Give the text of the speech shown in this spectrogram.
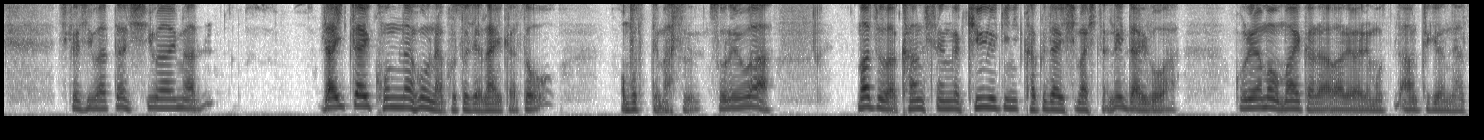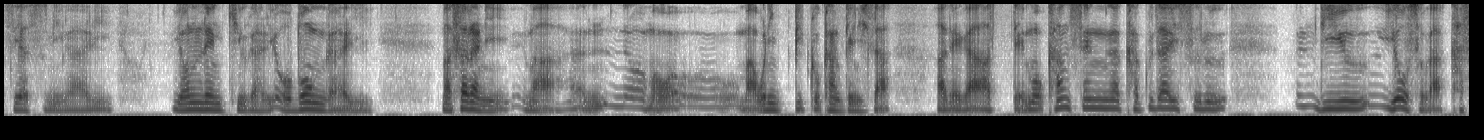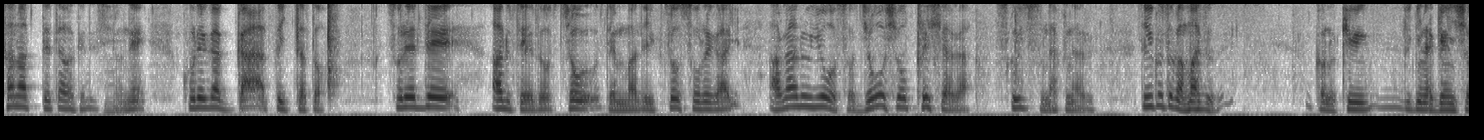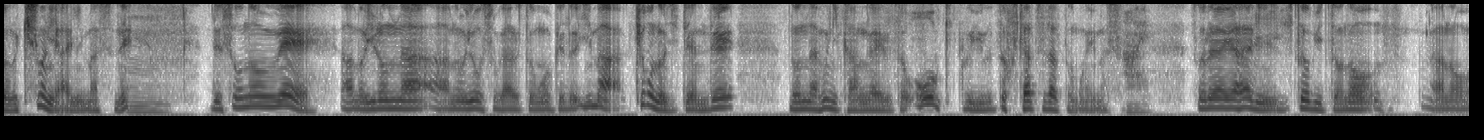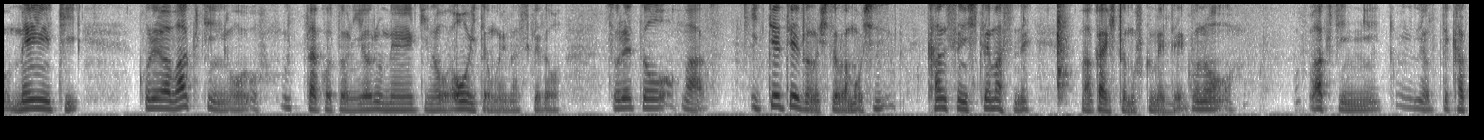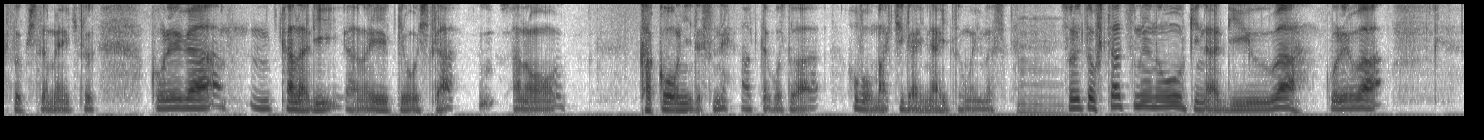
しかし私は今大体こんなふうなことじゃないかと思ってます。それはまずは感染が急激に拡大しましたね第5は。これはもう前から我々もあの時は夏休みがあり4連休がありお盆があり、まあ、さらに、まあもうまあ、オリンピックを関係にしたあれがあってもう感染が拡大する理由要素が重なってたわけですよね。これがガーッといったとそれである程度頂点までいくとそれが上がる要素上昇プレッシャーが少しずつなくなるということがまずこの急激な減少の基礎にありますね。でその上あのいろんなあの要素があると思うけど今今日の時点でどんなふうに考えると大きく言うと2つだと思います。はいそれはやはり人々のあの免疫これはワクチンを打ったことによる免疫の方が多いと思いますけどそれと、まあ、一定程度の人がもうし感染してますね。若い人も含めて。このワクチンによって獲得した免疫とこれがうんかなりあの影響したあの加工にですねあったことはほぼ間違いないと思います。うん。それと2つ目の大きな理由はこれは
